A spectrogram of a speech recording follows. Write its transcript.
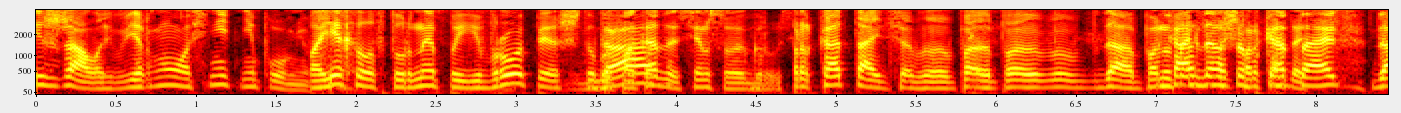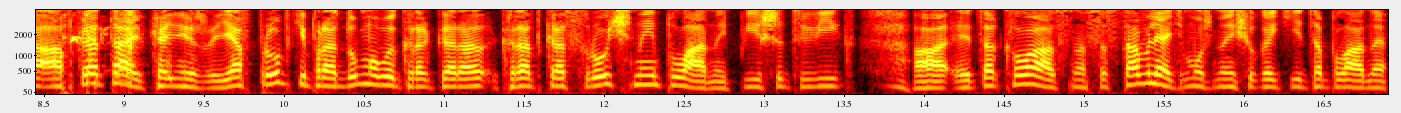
уезжала, вернулась, нет, не помню. Поехала в турне по Европе, чтобы Да. показывать всем свою грудь. Прокатать, э, по- по- да, Ну, показывать, чтоб прокатать. катать. Да, обкатать, конечно. Я в пробке продумываю кра- кра- краткосрочные планы, пишет Вик. А, это классно. Составлять можно еще какие-то планы.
